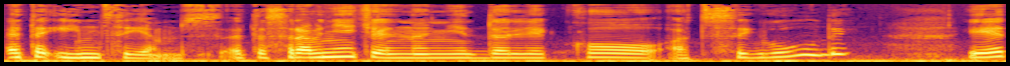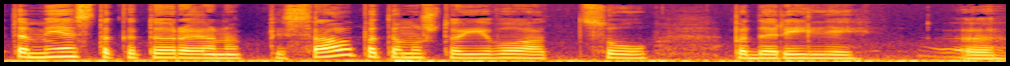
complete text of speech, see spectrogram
это Инциемс. Это сравнительно недалеко от Сигулды. И это место, которое он описал, потому что его отцу подарили э,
